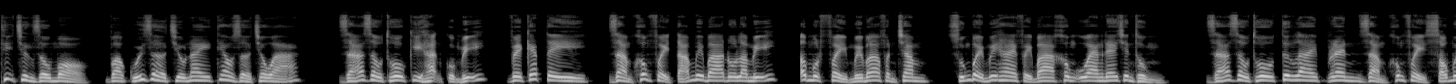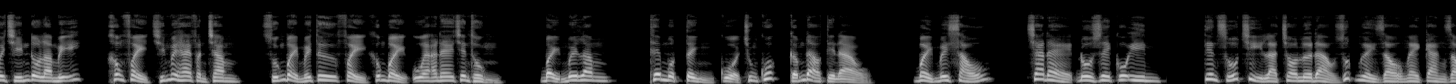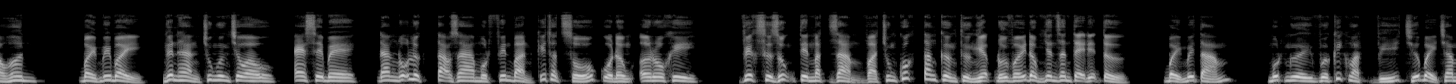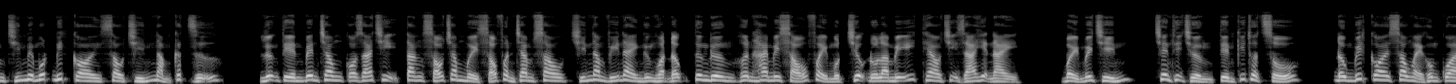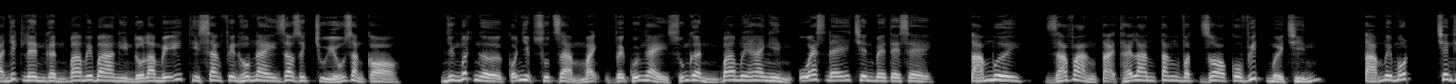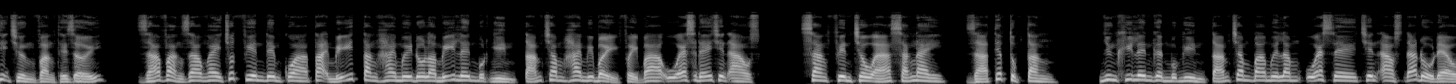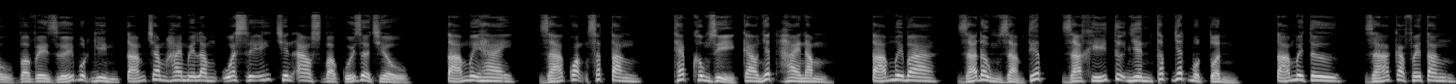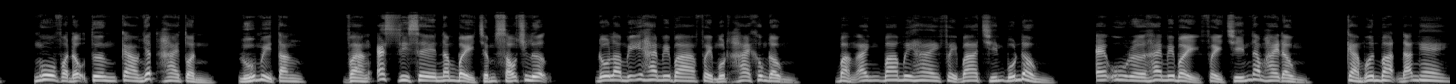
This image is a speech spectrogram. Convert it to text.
Thị trường dầu mỏ vào cuối giờ chiều nay theo giờ châu Á. Giá dầu thô kỳ hạn của Mỹ, WTI, giảm 0,83 đô la Mỹ, âm 1,13% xuống 72,30 USD trên thùng. Giá dầu thô tương lai Brent giảm 0,69 đô la Mỹ, 0,92%, xuống 74,07 USD trên thùng. 75. Thêm một tỉnh của Trung Quốc cấm đào tiền ảo. 76. Cha đẻ Dogecoin. Tiên số chỉ là trò lừa đảo giúp người giàu ngày càng giàu hơn. 77. Ngân hàng Trung ương châu Âu, ECB, đang nỗ lực tạo ra một phiên bản kỹ thuật số của đồng euro khi việc sử dụng tiền mặt giảm và Trung Quốc tăng cường thử nghiệm đối với đồng nhân dân tệ điện tử. 78. Một người vừa kích hoạt ví chứa 791 Bitcoin sau 9 năm cất giữ. Lượng tiền bên trong có giá trị tăng 616% sau 9 năm ví này ngừng hoạt động tương đương hơn 26,1 triệu đô la Mỹ theo trị giá hiện nay. 79. Trên thị trường tiền kỹ thuật số, đồng Bitcoin sau ngày hôm qua nhích lên gần 33.000 đô la Mỹ thì sang phiên hôm nay giao dịch chủ yếu giằng co, nhưng bất ngờ có nhịp sụt giảm mạnh về cuối ngày xuống gần 32.000 USD trên BTC. 80. Giá vàng tại Thái Lan tăng vật do Covid-19. 81. Trên thị trường vàng thế giới, giá vàng giao ngay chốt phiên đêm qua tại Mỹ tăng 20 đô la Mỹ lên 1.827,3 USD trên ounce. Sang phiên châu Á sáng nay, giá tiếp tục tăng, nhưng khi lên gần 1.835 USD trên ounce đã đổ đèo và về dưới 1.825 USD trên ounce vào cuối giờ chiều. 82. Giá quặng sắt tăng, thép không dỉ cao nhất 2 năm. 83. Giá đồng giảm tiếp, giá khí tự nhiên thấp nhất một tuần. 84. Giá cà phê tăng, ngô và đậu tương cao nhất 2 tuần, lúa mì tăng. Vàng SJC 57.6 triệu lượng, đô la Mỹ 23,120 đồng, bảng Anh 32,394 đồng, EUR 27,952 đồng. Cảm ơn bạn đã nghe.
